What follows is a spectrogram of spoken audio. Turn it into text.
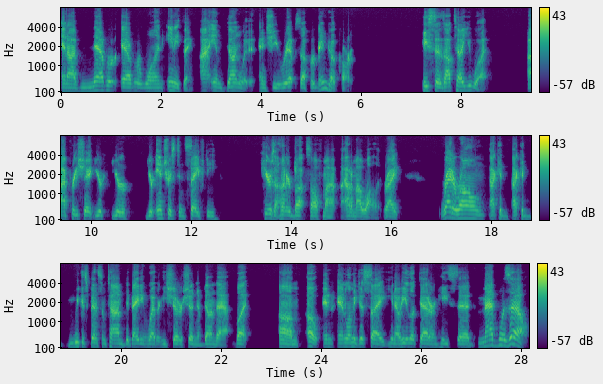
and I've never ever won anything. I am done with it. And she rips up her bingo card. He says, I'll tell you what, I appreciate your your your interest in safety. Here's a hundred bucks off my out of my wallet, right? Right or wrong, I could I could we could spend some time debating whether he should or shouldn't have done that. But um, oh, and and let me just say, you know, he looked at her and he said, "Mademoiselle,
